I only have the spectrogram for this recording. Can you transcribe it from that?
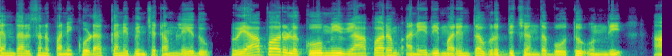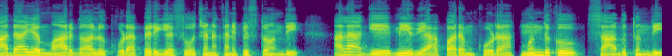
చెందాల్సిన పని కూడా కనిపించటం లేదు. వ్యాపారులకు మీ వ్యాపారం అనేది మరింత వృద్ధి చెందబోతూ ఉంది. ఆదాయ మార్గాలు కూడా పెరిగే సూచన కనిపిస్తోంది. అలాగే మీ వ్యాపారం కూడా ముందుకు సాగుతుంది.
